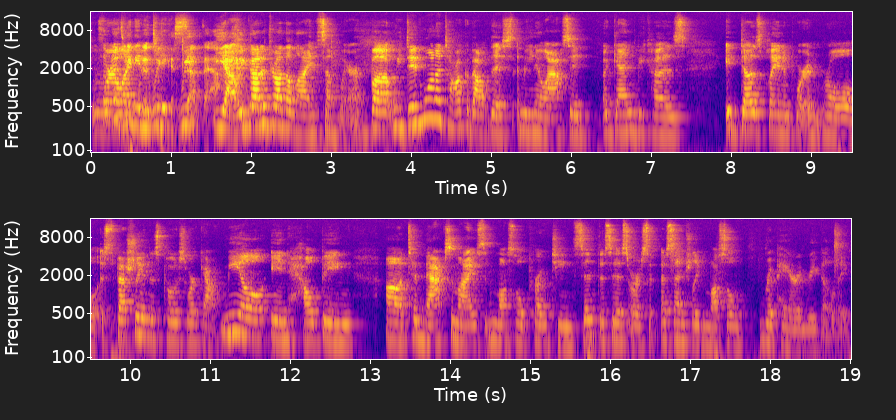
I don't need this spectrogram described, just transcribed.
we're Sometimes like we need to we- take a we- step back. Yeah, we got to draw the line somewhere. But we did want to talk about this amino acid again because it does play an important role, especially in this post-workout meal, in helping uh, to maximize muscle protein synthesis or es- essentially muscle repair and rebuilding.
